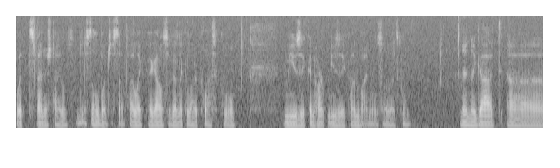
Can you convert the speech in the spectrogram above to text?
with Spanish titles. Just a whole bunch of stuff. I like. I also got like a lot of classical music and harp music on vinyl, so that's cool. And I got uh,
